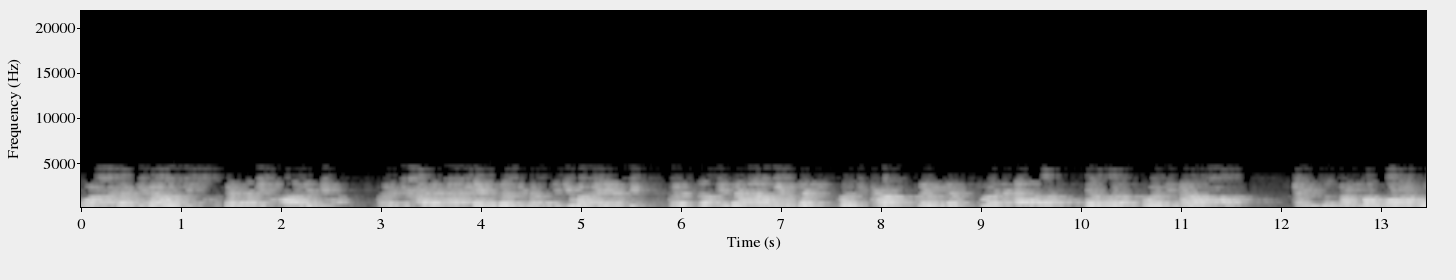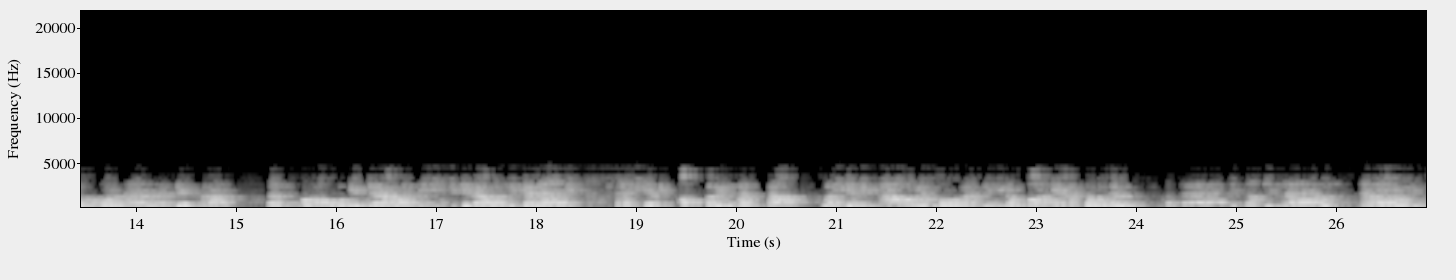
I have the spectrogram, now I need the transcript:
وعلى تلاوة كلام خالقه ويجعلها حفظا لنفسه وحياته ويتخذها وردا وذكرا ليلا ونهارا سرا وجهارا. حيث سمى الله القرآن ذكرا؟ فاذكروه بتلاوته بتلاوة كلامه فهي من أفضل الأذكار وهي من أعظم القربات إلى الله عز وجل. وذلك غذاء سماوي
